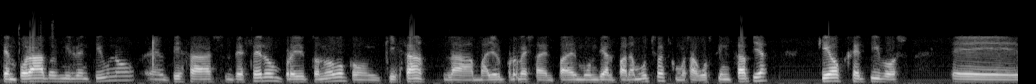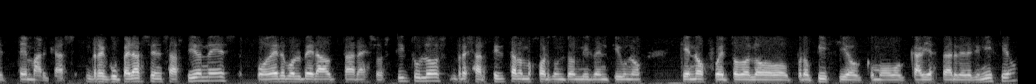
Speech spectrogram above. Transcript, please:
Temporada 2021, empiezas de cero, un proyecto nuevo con quizá la mayor promesa del padel mundial para muchos, como es Agustín Tapia. ¿Qué objetivos eh, te marcas? ¿Recuperar sensaciones? ¿Poder volver a optar a esos títulos? ¿Resarcirte a lo mejor de un 2021 que no fue todo lo propicio como cabía esperar desde el inicio?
